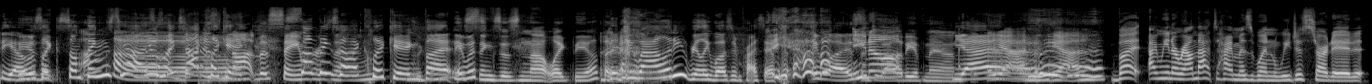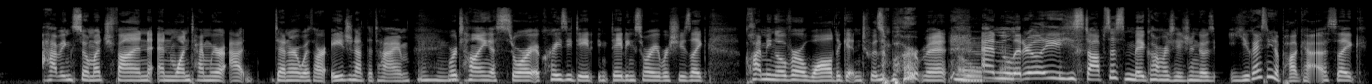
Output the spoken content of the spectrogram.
videos. He's like, like, something's, yeah, He was like, something's not clicking. not the same Something's not person. clicking. but These it was things is not like the other. the duality really was impressive. It was. You the know- duality of man. yeah. yeah, yeah. But I mean, around that time is when we just started having so much fun. And one time we were at dinner with our agent at the time. Mm-hmm. We're telling a story, a crazy date, dating story where she's like climbing over a wall to get into his apartment. Oh, and literally, he stops us mid conversation and goes, You guys need a podcast. Like,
